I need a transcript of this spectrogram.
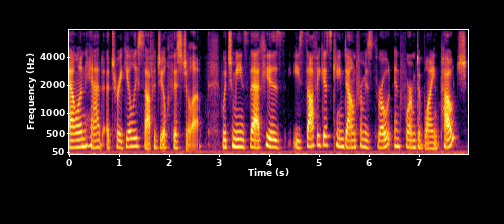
Alan had a tracheal esophageal fistula, which means that his esophagus came down from his throat and formed a blind pouch.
